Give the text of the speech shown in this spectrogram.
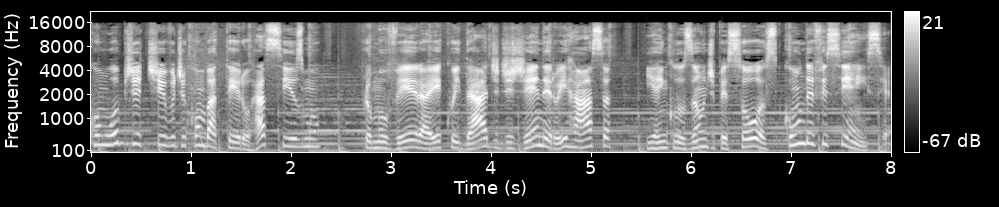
com o objetivo de combater o racismo, promover a equidade de gênero e raça e a inclusão de pessoas com deficiência.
